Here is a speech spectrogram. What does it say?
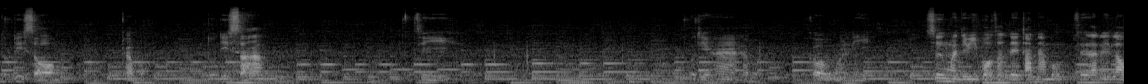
ตัวที่สองครับผมตัวที่สามสี่ตัวที่ห้าครับผมก็ประมาณนี้ ซึ่งมันจะมีบอกสเตตัสนะผมสเตตัสให้เรา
